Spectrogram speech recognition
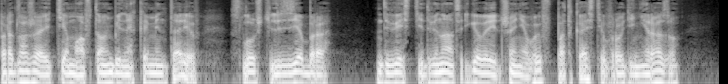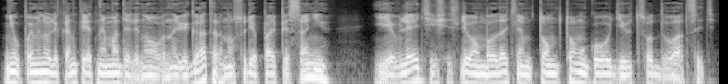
Продолжая тему автомобильных комментариев, слушатель Зебра 212 говорит, Женя, вы в подкасте вроде ни разу не упомянули конкретной модели нового навигатора, но, судя по описанию, являетесь счастливым обладателем TomTom Go 920.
